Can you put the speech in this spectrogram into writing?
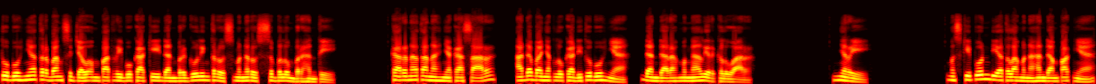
Tubuhnya terbang sejauh 4.000 kaki dan berguling terus-menerus sebelum berhenti. Karena tanahnya kasar, ada banyak luka di tubuhnya, dan darah mengalir keluar. Nyeri. Meskipun dia telah menahan dampaknya,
